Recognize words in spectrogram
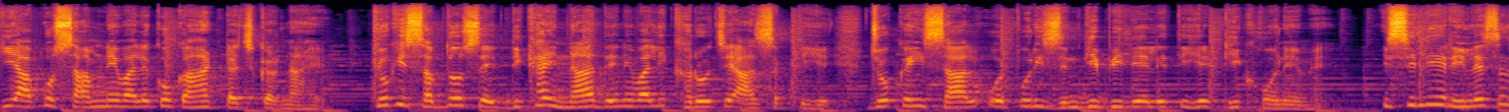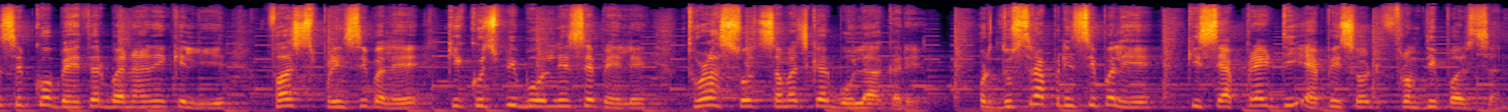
कि आपको सामने वाले को कहाँ टच करना है। क्योंकि शब्दों से दिखाई ना देने वाली खरोचे आ सकती है, जो कई साल और पूरी ज़िंदगी भी ले लेती है ठीक होने में। इसीलिए रिलेशनशिप को बेहतर बनाने के लिए फ़र्स्ट प्रिंसिपल है कि कुछ भी बोलने से पहले थोड़ा सोच समझ कर बोला करें। और दूसरा प्रिंसिपल है कि separate the episode from the person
